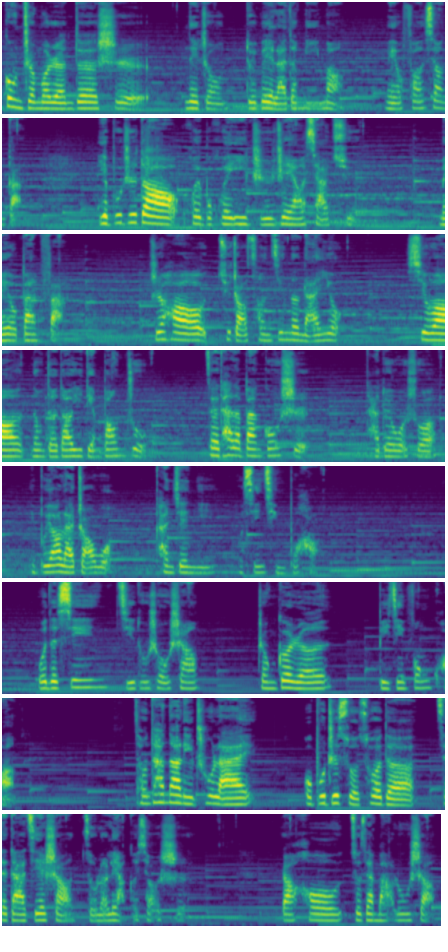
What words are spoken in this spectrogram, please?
更折磨人的是那种对未来的迷茫，没有方向感，也不知道会不会一直这样下去。没有办法，只好去找曾经的男友，希望能得到一点帮助。在他的办公室，他对我说：“你不要来找我，看见你我心情不好。”我的心极度受伤，整个人。毕竟疯狂。从他那里出来，我不知所措的在大街上走了两个小时，然后坐在马路上，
